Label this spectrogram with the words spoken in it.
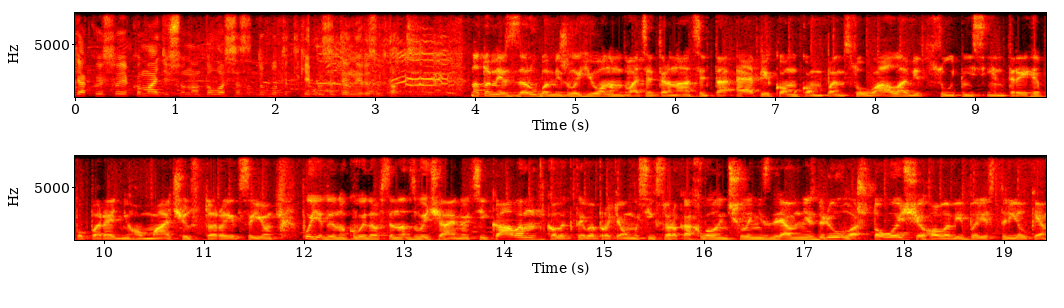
Дякую своїй команді, що нам вдалося здобути такий позитивний результат. Натомість заруба між легіоном 2013 та епіком компенсувала відсутність інтриги попереднього матчу з Торицею. Поєдинок видався надзвичайно цікавим. Колективи протягом усіх 40 хвилин йшли ніздря в влаштовуючи голові перестрілки.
